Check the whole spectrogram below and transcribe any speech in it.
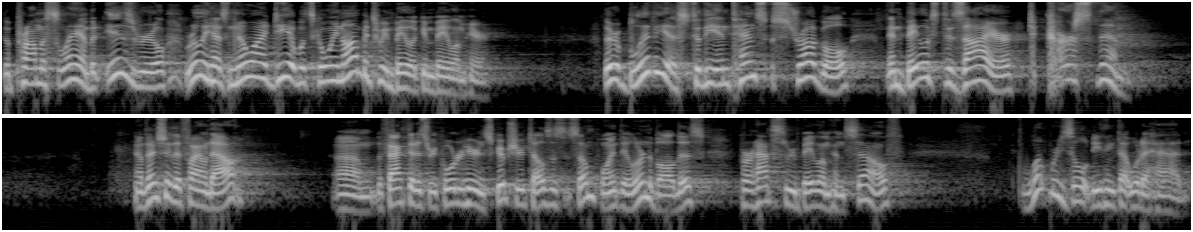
the promised land. But Israel really has no idea what's going on between Balak and Balaam here. They're oblivious to the intense struggle and Balak's desire to curse them. Now, eventually they found out. Um, the fact that it's recorded here in Scripture tells us at some point they learned of all this perhaps through Balaam himself, what result do you think that would have had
